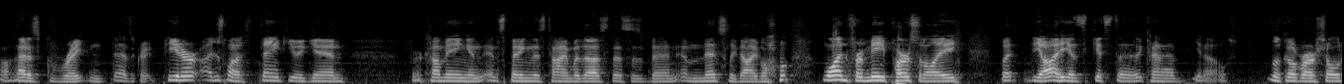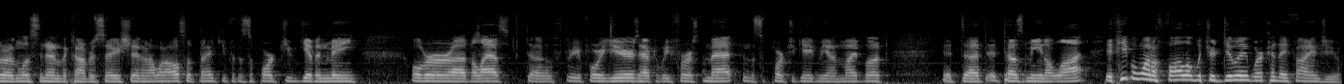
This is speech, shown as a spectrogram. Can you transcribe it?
Oh, that is great. That's great. Peter, I just want to thank you again for coming and, and spending this time with us. This has been immensely valuable. One, for me personally, but the audience gets to kind of, you know, look over our shoulder and listen into the conversation. And I want to also thank you for the support you've given me over uh, the last uh, three or four years after we first met and the support you gave me on my book. It, uh, it does mean a lot. If people want to follow what you're doing, where can they find you?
